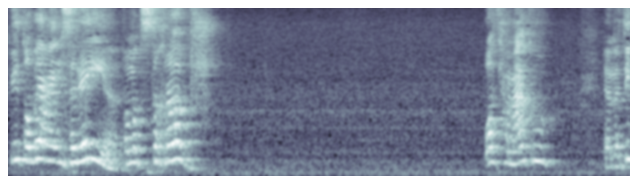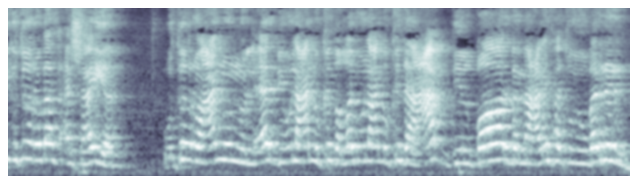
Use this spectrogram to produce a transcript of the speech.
في طبيعة إنسانية فما تستغربش. واضحة معاكم؟ لما تيجي تقرأ بقى في اشعياء وتقرأ عنه إنه الآب بيقول عنه كده الله بيقول عنه كده عبدي البار بمعرفته يبرر.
